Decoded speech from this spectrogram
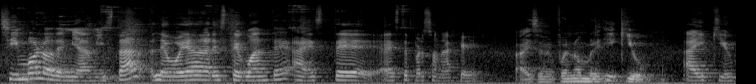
símbolo de mi amistad, le voy a dar este guante a este, a este personaje. Ahí se me fue el nombre, IQ. A IQ.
